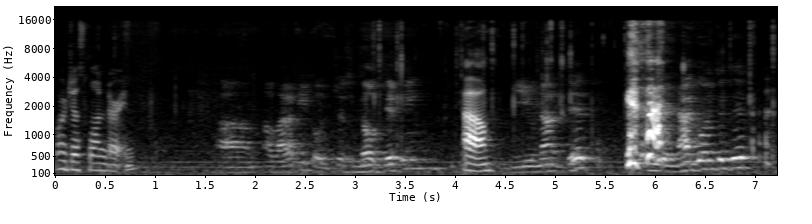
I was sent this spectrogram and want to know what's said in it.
or just wondering? Um, a lot of people just no dipping. Oh. Do you not dip? You're not going to dip?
